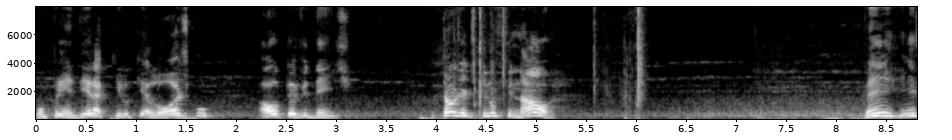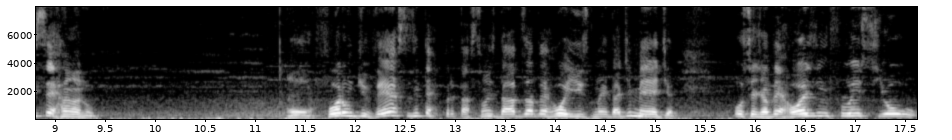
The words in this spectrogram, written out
compreender aquilo que é lógico, autoevidente. Então, gente, que no final vem encerrando. É, foram diversas interpretações dadas a Averroísmo na Idade Média. Ou seja, Averroes influenciou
